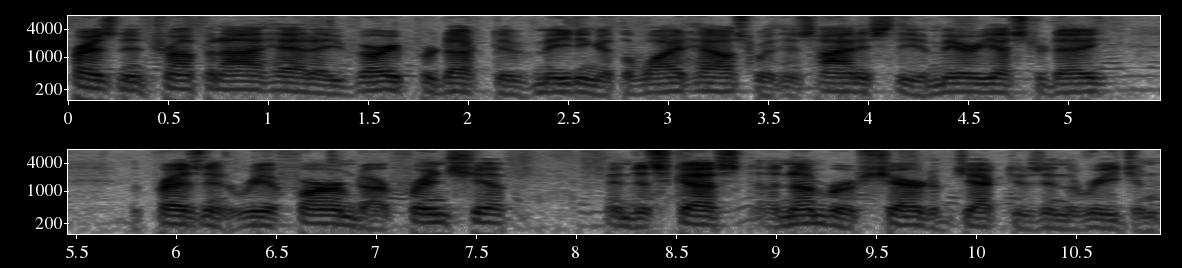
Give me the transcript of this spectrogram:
President Trump and I had a very productive meeting at the White House with His Highness the Emir yesterday. The President reaffirmed our friendship and discussed a number of shared objectives in the region.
